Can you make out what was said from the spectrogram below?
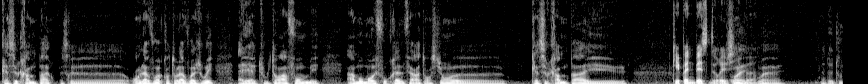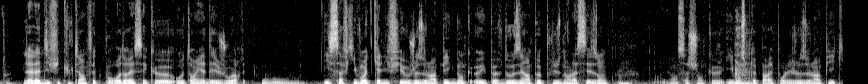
qu'elle se crame pas parce que euh, on la voit quand on la voit jouer, elle est tout le temps à fond, mais à un moment il faut quand même faire attention euh, qu'elle se crame pas et Qu'il n'y ait pas une baisse de régime. ouais, ouais, ouais. De tout, ouais. Là, la difficulté en fait pour Audrey, c'est que autant il y a des joueurs où ils savent qu'ils vont être qualifiés aux Jeux Olympiques, donc eux ils peuvent doser un peu plus dans la saison en sachant qu'ils vont se préparer pour les Jeux Olympiques.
